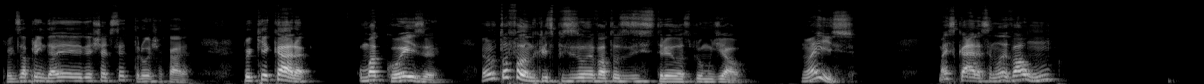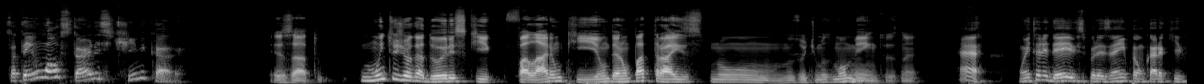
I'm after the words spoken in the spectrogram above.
Pra eles aprenderem a deixar de ser trouxa, cara. Porque, cara, uma coisa. Eu não tô falando que eles precisam levar todas as estrelas pro Mundial. Não é isso. Mas, cara, se não levar um, só tem um All-Star nesse time, cara. Exato. Muitos jogadores que falaram que iam deram para trás no, nos últimos momentos, né? É. O Anthony Davis, por exemplo, é um cara que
